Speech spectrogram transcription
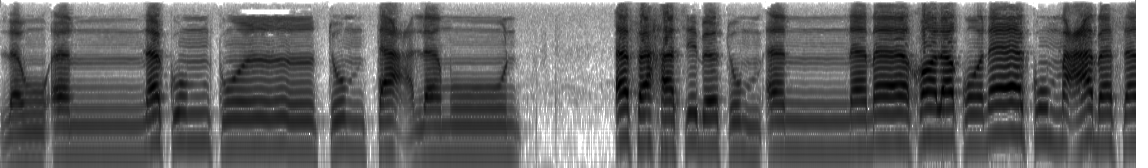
لَوْ أَنَّكُمْ كُنتُمْ تَعْلَمُونَ أَفَحَسِبْتُمْ أَنَّمَا خَلَقْنَاكُمْ عَبَثًا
